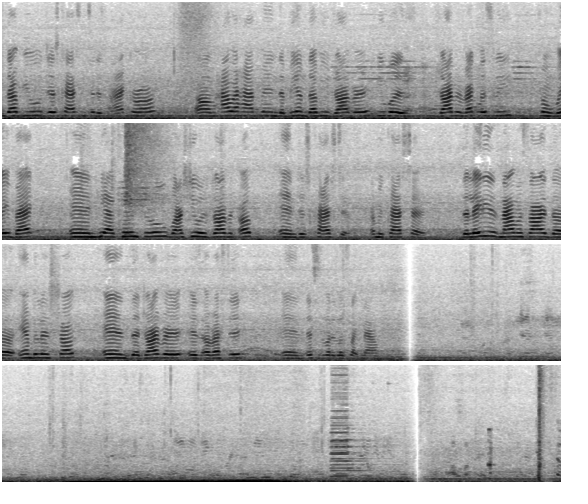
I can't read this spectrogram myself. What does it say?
BMW just crashed into this Acura. Um, how it happened, the BMW driver, he was driving recklessly from way back and he had came through while she was driving up and just crashed him. I mean, crashed her. The lady is now inside the ambulance truck and the driver is arrested and this is what it looks like now.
